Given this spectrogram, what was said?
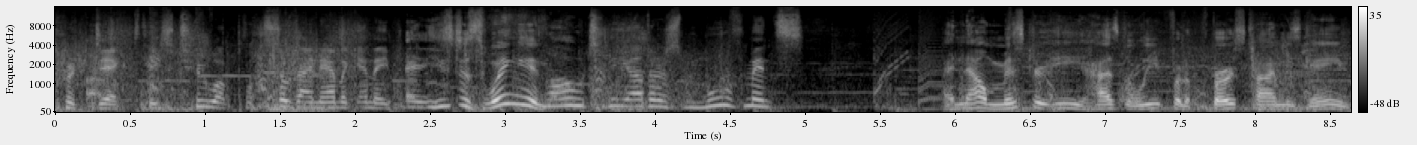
predict. These two are so dynamic and they And he's just swinging. flow to the other's movements. And now Mr. E has the lead for the first time this game.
